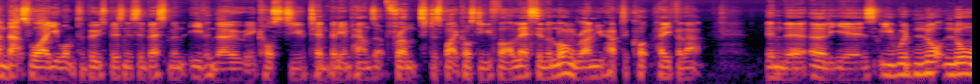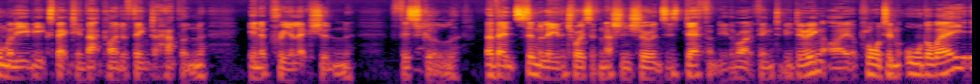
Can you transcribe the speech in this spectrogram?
and that's why you want to boost business investment, even though it costs you ten billion pounds up front, despite costing you far less in the long run. You have to pay for that in the early years. You would not normally be expecting that kind of thing to happen in a pre-election fiscal event. Similarly, the choice of national insurance is definitely the right thing to be doing. I applaud him all the way.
